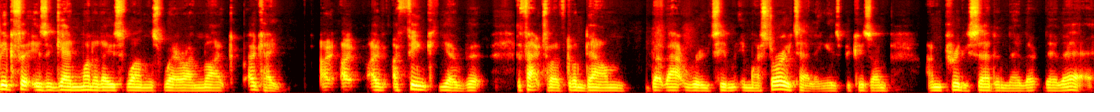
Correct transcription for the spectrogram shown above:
Bigfoot is again one of those ones where I'm like, okay, I I, I think you know that the fact that I've gone down that that route in, in my storytelling is because I'm I'm pretty certain they're they're there.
